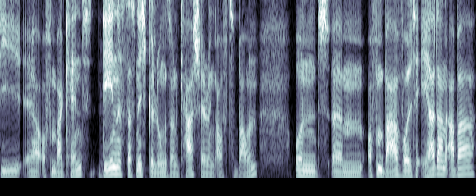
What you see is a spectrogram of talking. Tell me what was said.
die er offenbar kennt, denen ist das nicht gelungen, so ein Carsharing aufzubauen. Und ähm, offenbar wollte er dann aber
